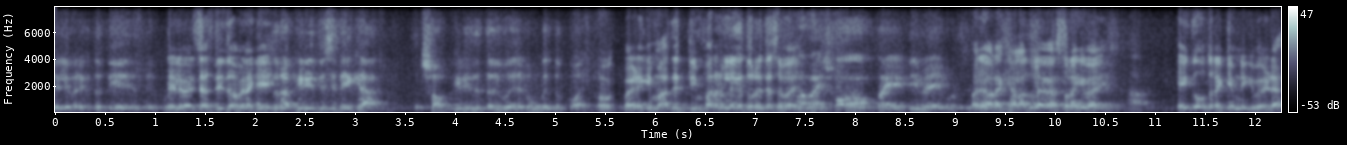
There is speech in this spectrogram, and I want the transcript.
ডেলিভারি কিন্তু দিয়ে ডেলিভারি চার্জ দিতে হবে নাকি? তোরা ফ্রি দিছি দেখা। সব দিতে হইব এরকম কিন্তু কয়। ভাই এটা কি মাদির ডিম পাড়ানোর লেগে ধরেতেছে ভাই? ভাই সব ভাই ডিমে মানে ওরা খেলাধুলায় ব্যস্ত নাকি ভাই? হ্যাঁ। এই কবুতরটা কেমনি কি ভাই এটা?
